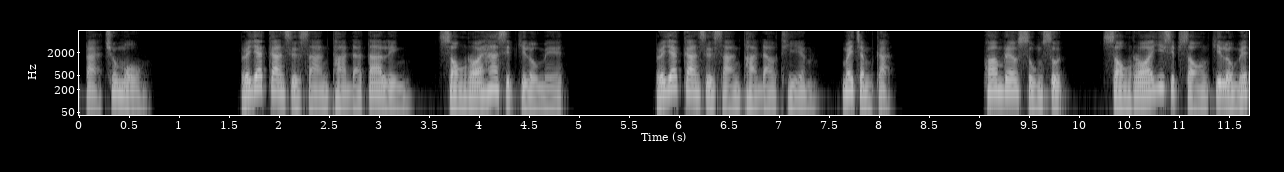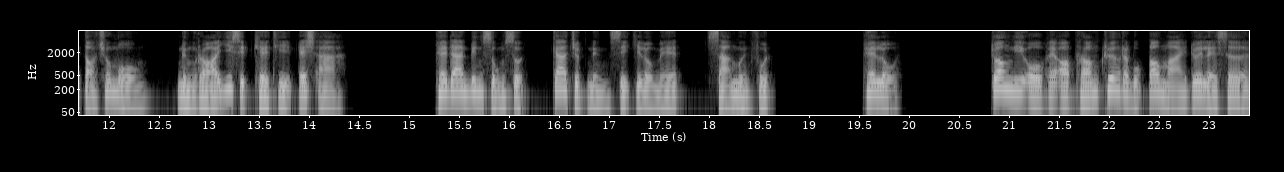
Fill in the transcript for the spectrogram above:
28 ชั่วโมง ระยะการสื่อสารผ่าน Data Link 250 กิโลเมตร ระยะการสื่อสารผ่านดาวเทียม ไม่จำกัด ความเร็วสูงสุด 222 กิโลเมตรต่อชั่วโมง 120 kth/h เพดานบินสูงสุด 9.14 กิโลเมตร 30,000 ฟุต Payload กล้อง Neo AR พร้อมเครื่องระบุเป้าหมายด้วยเลเซอร์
